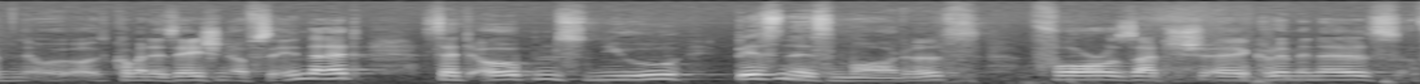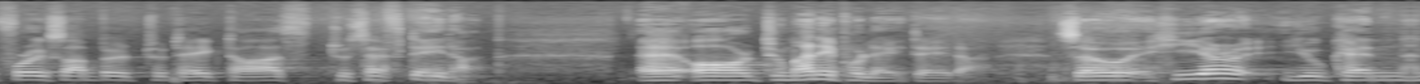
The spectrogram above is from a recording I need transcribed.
um, commonization of the internet that opens new business models for such uh, criminals, for example, to take tasks to theft data or to manipulate data. So here you can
